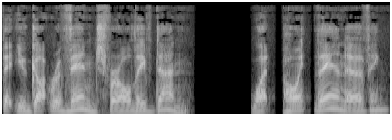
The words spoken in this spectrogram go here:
that you got revenge for all they've done. What point then, Irving?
